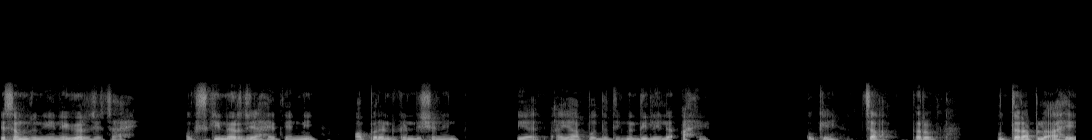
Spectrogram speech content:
ते समजून घेणे गरजेचं आहे. मग स्किनर जे आहे त्यांनी ऑपरंट कंडिशनिंग या या पद्धतीनं दिलेलं आहे. ओके. चला तर उत्तर आपलं आहे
